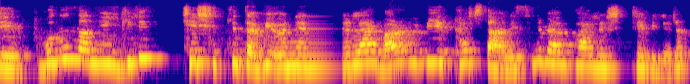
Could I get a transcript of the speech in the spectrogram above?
Ee, bununla ilgili çeşitli tabii öneriler var ve birkaç tanesini ben paylaşabilirim.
